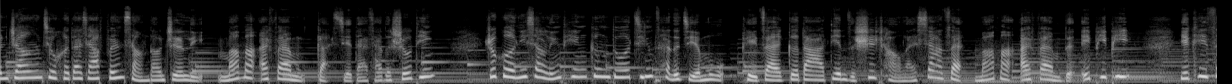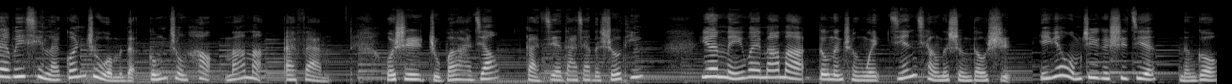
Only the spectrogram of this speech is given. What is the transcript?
文章就和大家分享到这里。妈妈 FM 感谢大家的收听。如果你想聆听更多精彩的节目，可以在各大电子市场来下载妈妈 FM 的 APP，也可以在微信来关注我们的公众号妈妈 FM。我是主播辣椒，感谢大家的收听。愿每一位妈妈都能成为坚强的圣斗士，也愿我们这个世界能够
